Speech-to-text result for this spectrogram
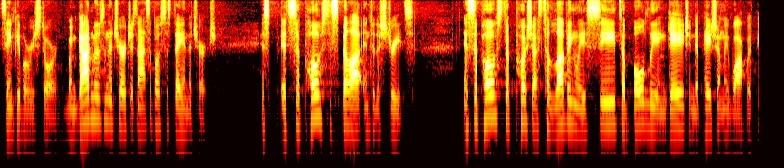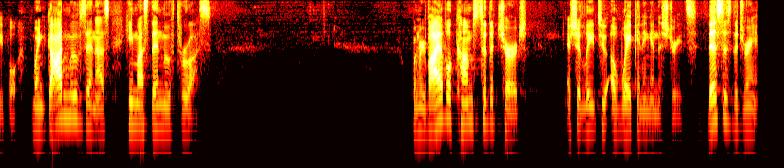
seeing people restored. When God moves in the church, it's not supposed to stay in the church. It's, it's supposed to spill out into the streets. It's supposed to push us to lovingly see, to boldly engage, and to patiently walk with people. When God moves in us, He must then move through us. When revival comes to the church, it should lead to awakening in the streets. This is the dream.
